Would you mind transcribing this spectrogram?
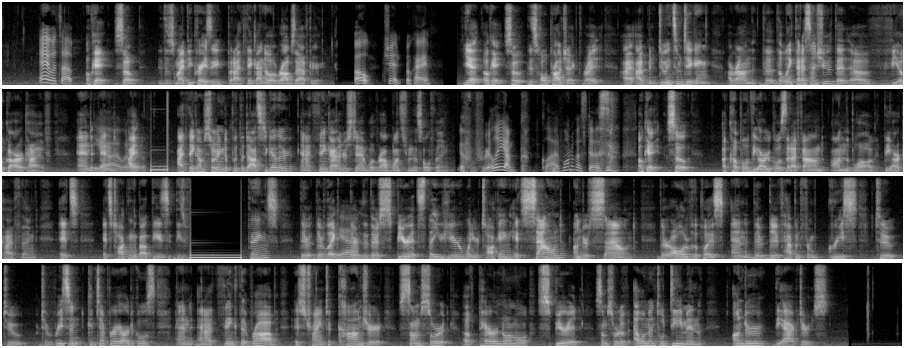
Hey, what's up? Okay, so this might be crazy, but I think I know what Rob's after. Oh, shit, okay. Yeah, okay, so this whole project, right? I, I've been doing some digging around the, the link that I sent you, that uh, Veoka archive, and Yeah, and I I think I'm starting to put the dots together, and I think I understand what Rob wants from this whole thing. Really? I'm glad one of us does. Okay, so a couple of the articles that I found on the blog, the archive thing, it's it's talking about these these things. They're they're like Yeah. they're, they're spirits that you hear when you're talking. It's sound under sound. They're all over the place, and they've happened from Greece to to to recent contemporary articles, and and I think that Rob is trying to conjure some sort of paranormal spirit, some sort of elemental demon under the actors.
